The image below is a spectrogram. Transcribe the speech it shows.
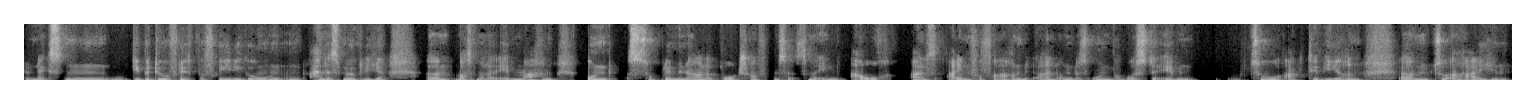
dem nächsten die Bedürfnisbefriedigung und, und alles Mögliche, ähm, was wir da eben machen. Und subliminale Botschaften setzen wir eben auch als ein Verfahren mit ein, um das Unbewusste eben zu aktivieren, ähm, zu erreichen.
